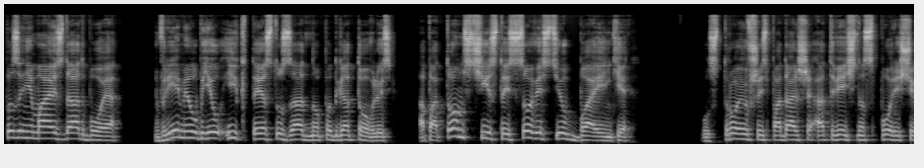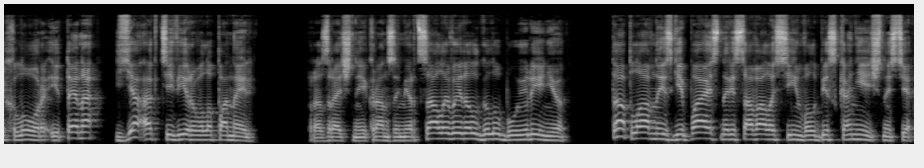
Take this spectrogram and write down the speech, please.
Позанимаюсь до отбоя. Время убью и к тесту заодно подготовлюсь, а потом с чистой совестью баиньки – Устроившись подальше от вечно спорящих Лора и Тена, я активировала панель. Прозрачный экран замерцал и выдал голубую линию. Та, плавно изгибаясь, нарисовала символ бесконечности,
